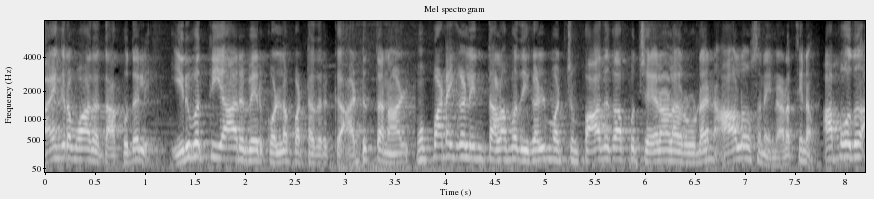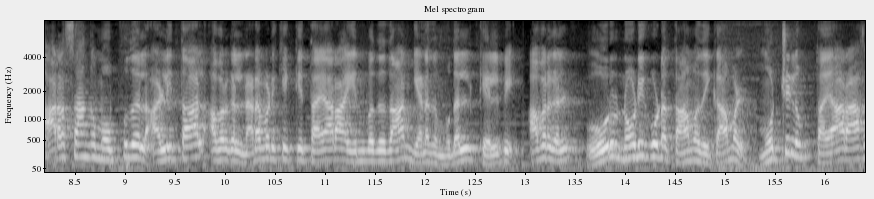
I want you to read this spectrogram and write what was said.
பயங்கரவாத தாக்குதல் இருபத்தி ஆறு பேர் கொல்லப்பட்டதற்கு அடுத்த நாள் முப்படைகளின் தளபதிகள் மற்றும் பாதுகாப்பு செயலாளருடன் ஆலோசனை நடத்தினோம் அப்போது அரசாங்கம் ஒப்புதல் அளித்தால் அவர்கள் நடவடிக்கைக்கு தயாரா என்பதுதான் எனது முதல் கேள்வி. அவர்கள் ஒரு நொடி கூட தாமதிக்காமல் முற்றிலும் தயாராக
